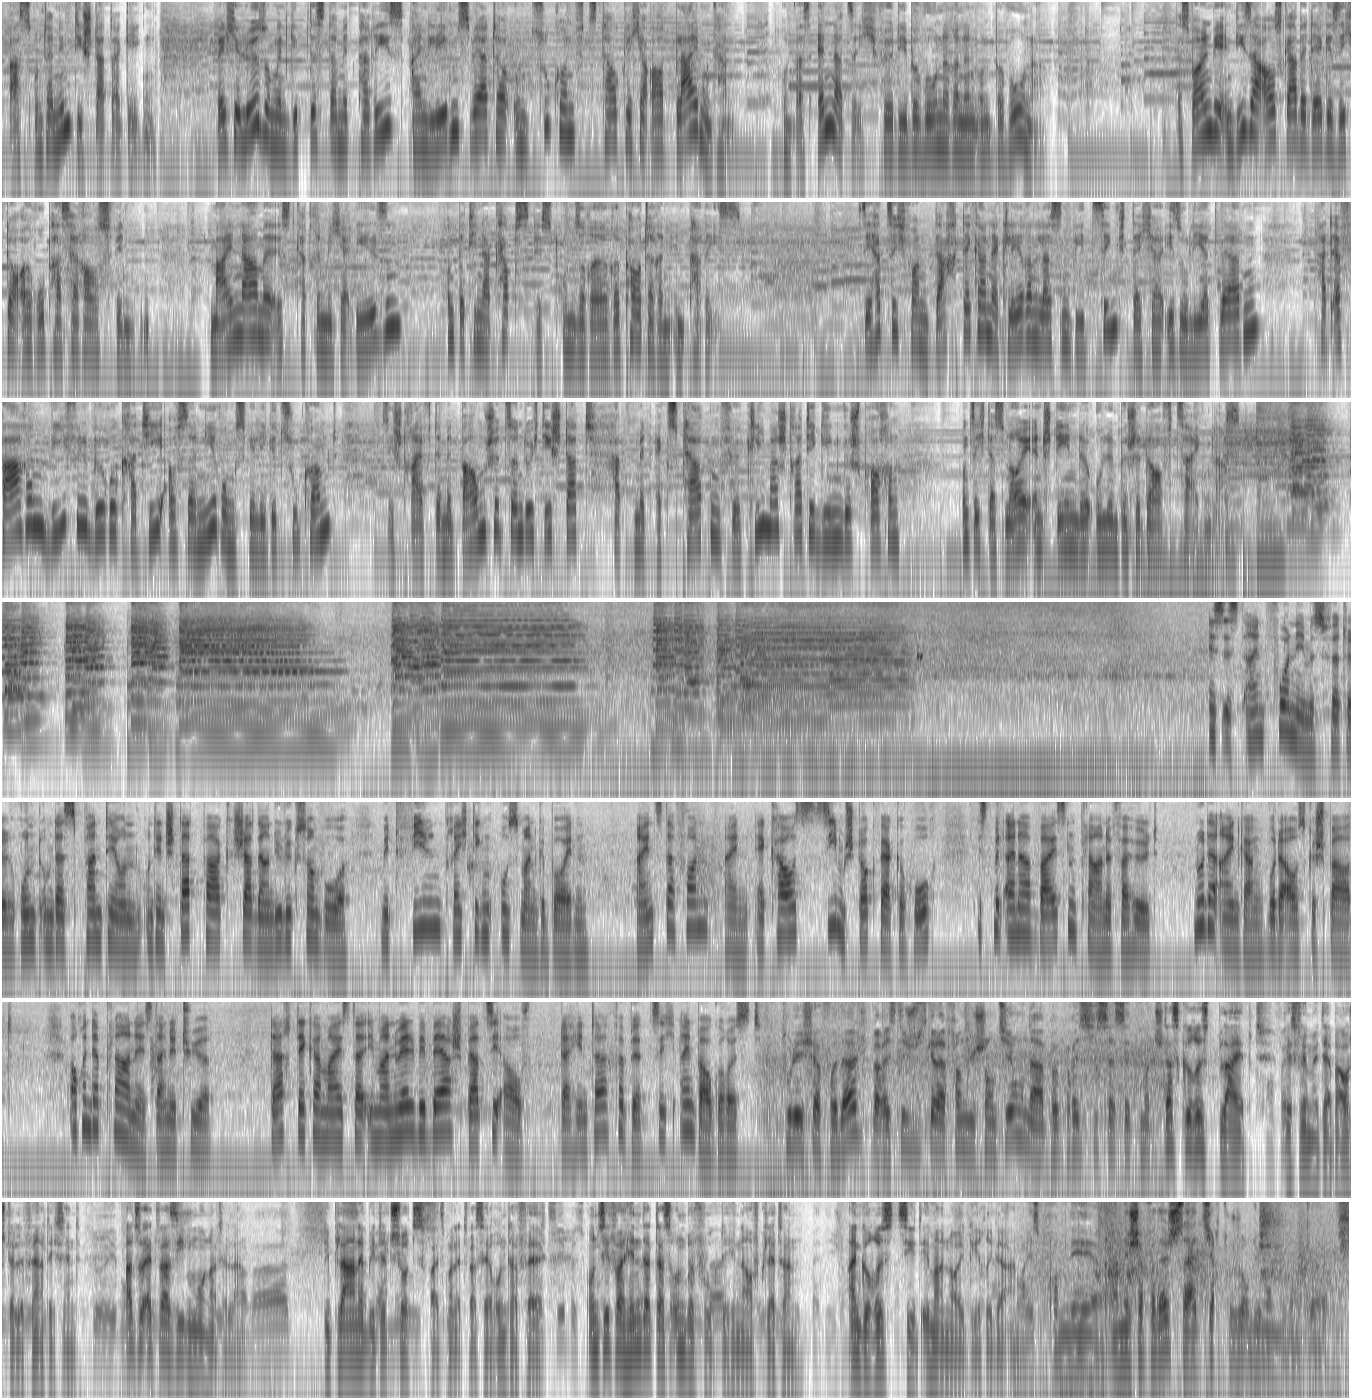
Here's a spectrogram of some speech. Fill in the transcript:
Was unternimmt die Stadt dagegen? Welche Lösungen gibt es, damit Paris ein lebenswerter und zukunftstauglicher Ort bleiben kann? Und was ändert sich für die Bewohnerinnen und Bewohner? Das wollen wir in dieser Ausgabe der Gesichter Europas herausfinden. Mein Name ist Katrin Michaelsen und Bettina Kaps ist unsere Reporterin in Paris. Sie hat sich von Dachdeckern erklären lassen, wie Zinkdächer isoliert werden, hat erfahren, wie viel Bürokratie auf Sanierungswillige zukommt. Sie streifte mit Baumschützern durch die Stadt, hat mit Experten für Klimastrategien gesprochen und sich das neu entstehende olympische Dorf zeigen lassen. Es ist ein vornehmes Viertel rund um das Pantheon und den Stadtpark Jardin du Luxembourg mit vielen prächtigen Haussmann-Gebäuden. Eins davon, ein Eckhaus, sieben Stockwerke hoch, ist mit einer weißen Plane verhüllt. Nur der Eingang wurde ausgespart. Auch in der Plane ist eine Tür. Dachdeckermeister Emmanuel Weber sperrt sie auf. Dahinter verbirgt sich ein Baugerüst. Das Gerüst bleibt, bis wir mit der Baustelle fertig sind. Also etwa sieben Monate lang. Die Plane bietet Schutz, falls mal etwas herunterfällt. Und sie verhindert, dass Unbefugte hinaufklettern. Ein Gerüst zieht immer Neugierige an.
